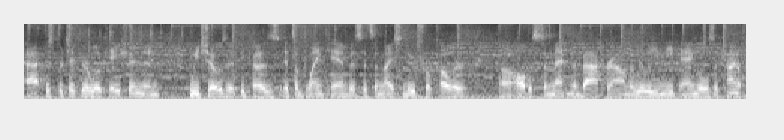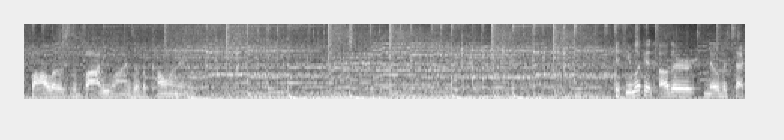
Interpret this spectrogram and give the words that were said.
at this particular location and we chose it because it's a blank canvas. It's a nice neutral color. Uh, all the cement in the background, the really unique angles, it kind of follows the body lines of a Cullinan. If you look at other Novitec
